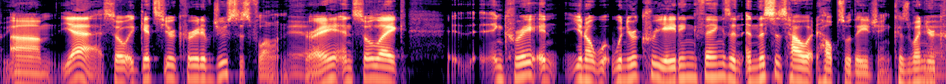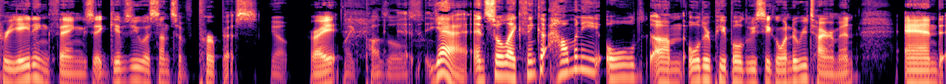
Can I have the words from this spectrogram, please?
sweet. Um, yeah. So it gets your creative juices flowing. Yeah. Right. And so like. And create, and you know, when you're creating things, and, and this is how it helps with aging, because when you're creating things, it gives you a sense of purpose, yep. right? Like puzzles. Yeah, and so like think how many old um older people do we see go into retirement and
